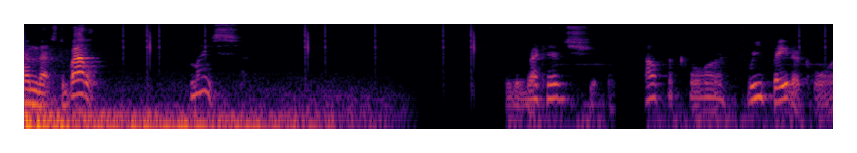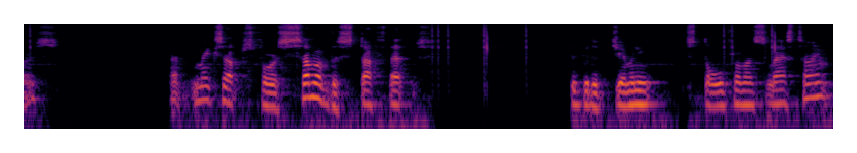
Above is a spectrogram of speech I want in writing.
And that's the battle. Nice. The wreckage, alpha core, three beta cores. That makes up for some of the stuff that stupid Gemini stole from us last time.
